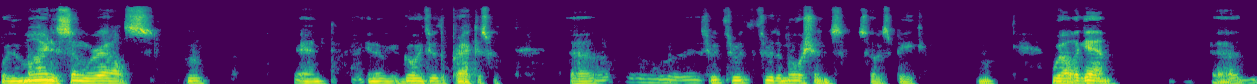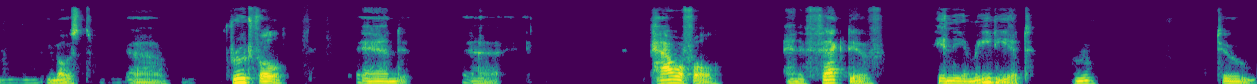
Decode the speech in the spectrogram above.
where the mind is somewhere else. Hmm? And you know, you're going through the practice with uh, through through through the motions, so to speak. Hmm? Well, again, uh, the most uh, fruitful and uh, powerful and effective in the immediate hmm, to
